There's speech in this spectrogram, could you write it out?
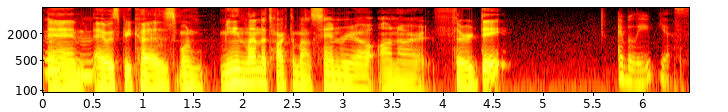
And it was because when me and Lena talked about Sanrio on our third date, I believe, yes.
